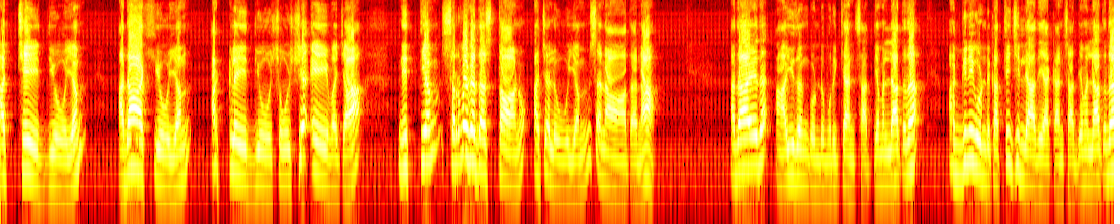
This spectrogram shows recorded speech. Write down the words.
അച്ഛേദ്യോയം അദാഹ്യോയം അക്ലേദ്യോ ശോഷ്യ ഏവച നിത്യം സർവഗതസ്ഥാണു അചലോയം സനാതന. അതായത് ആയുധം കൊണ്ട് മുറിക്കാൻ സാധ്യമല്ലാത്തത് അഗ്നി കൊണ്ട് കത്തിച്ചില്ലാതെയാക്കാൻ സാധ്യമല്ലാത്തത്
